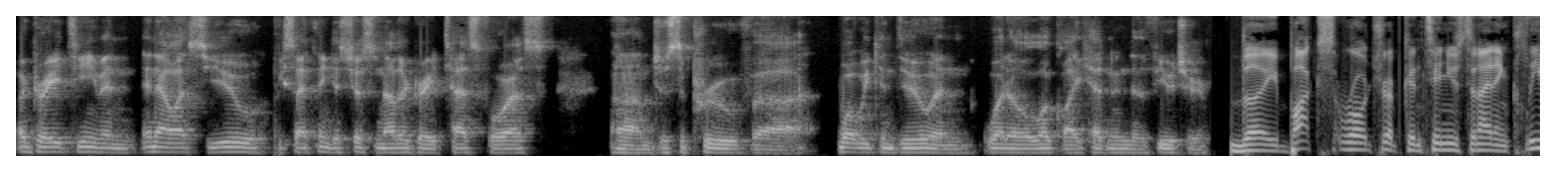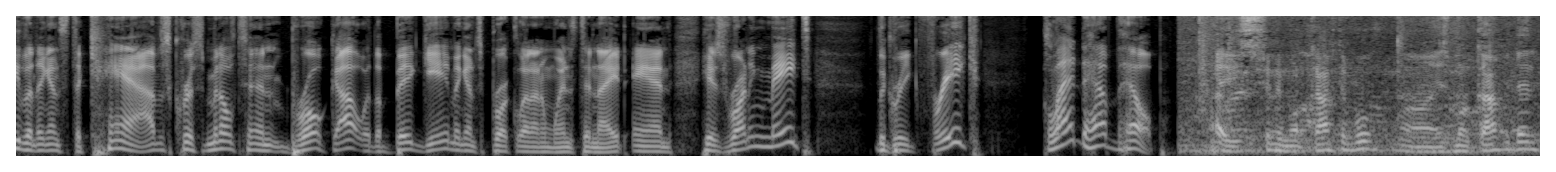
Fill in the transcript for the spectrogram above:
a great team in, in LSU, because I think it's just another great test for us, um, just to prove uh, what we can do and what it'll look like heading into the future. The Bucks road trip continues tonight in Cleveland against the Cavs. Khris Middleton broke out with a big game against Brooklyn on Wednesday night, and his running mate the Greek freak. Glad to have the help. he's feeling more comfortable. Uh, he's more confident.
